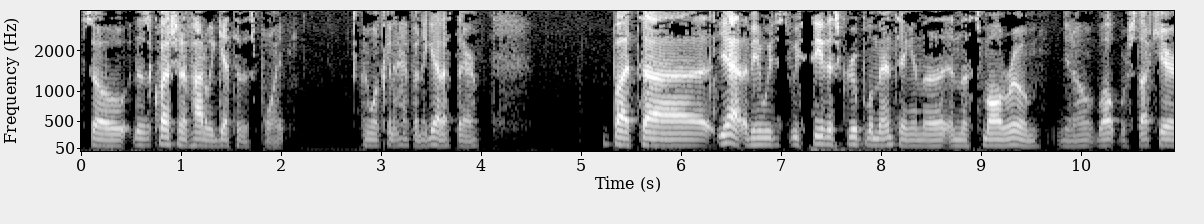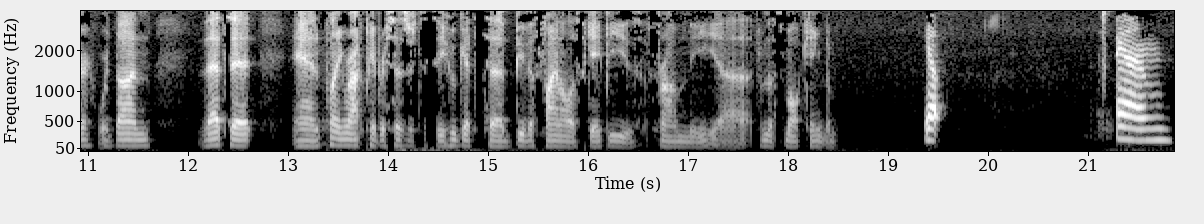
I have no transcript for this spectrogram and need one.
So there's a question of how do we get to this point and what's going to happen to get us there but uh, yeah, I mean, we just we see this group lamenting in the in the small room. You know, well, we're stuck here. We're done. That's it. And playing rock paper scissors to see who gets to be the final escapees from the uh, from the small kingdom. Yep. Um,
